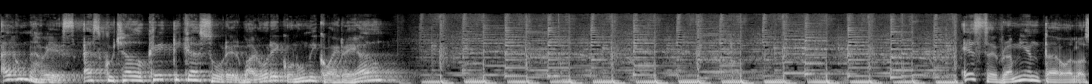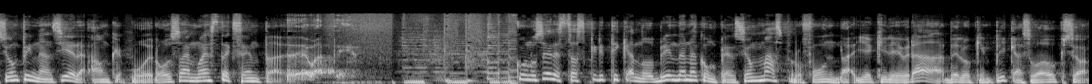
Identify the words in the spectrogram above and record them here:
¿Alguna vez ha escuchado críticas sobre el valor económico agregado? Esta herramienta de evaluación financiera, aunque poderosa, no está exenta de debate. Conocer estas críticas nos brinda una comprensión más profunda y equilibrada de lo que implica su adopción.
